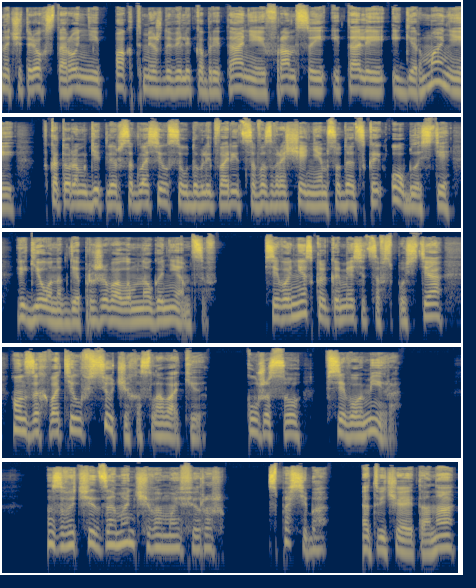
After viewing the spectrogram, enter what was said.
на четырехсторонний пакт между Великобританией, Францией, Италией и Германией, в котором Гитлер согласился удовлетвориться возвращением Судетской области, региона, где проживало много немцев. Всего несколько месяцев спустя он захватил всю Чехословакию, к ужасу всего мира. «Звучит заманчиво, мой фюрер. Спасибо», — отвечает она,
